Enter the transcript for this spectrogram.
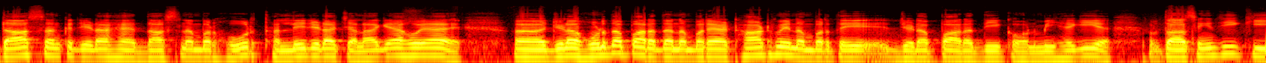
10 ਅੰਕ ਜਿਹੜਾ ਹੈ 10 ਨੰਬਰ ਹੋਰ ਥੱਲੇ ਜਿਹੜਾ ਚਲਾ ਗਿਆ ਹੋਇਆ ਹੈ ਜਿਹੜਾ ਹੁਣ ਦਾ ਭਾਰਤ ਦਾ ਨੰਬਰ ਹੈ 68ਵੇਂ ਨੰਬਰ ਤੇ ਜਿਹੜਾ ਭਾਰਤ ਦੀ ਇਕਨੋਮੀ ਹੈਗੀ ਹੈ ਅਵਤਾਰ ਸਿੰਘ ਜੀ ਕੀ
